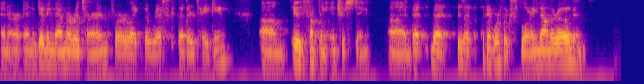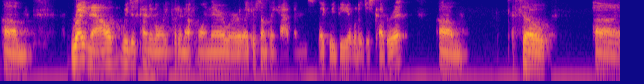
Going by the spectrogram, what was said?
and and giving them a return for like the risk that they're taking um, is something interesting uh, that that is I think worth exploring down the road. And um, right now, we just kind of only put enough on there where like if something happens, like we'd be able to just cover it. Um, so, uh,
